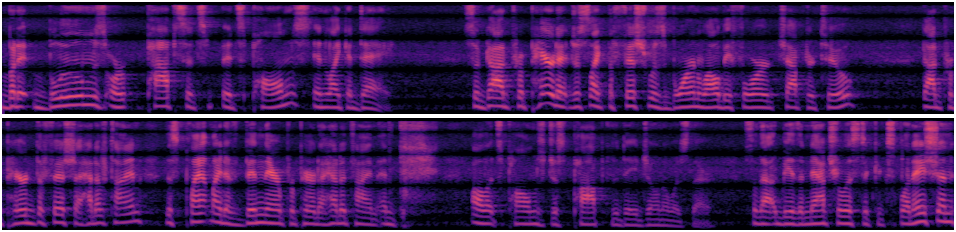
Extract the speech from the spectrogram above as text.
but it blooms or pops its, its palms in like a day. So God prepared it, just like the fish was born well before chapter 2. God prepared the fish ahead of time. This plant might have been there prepared ahead of time, and all its palms just popped the day Jonah was there. So that would be the naturalistic explanation.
